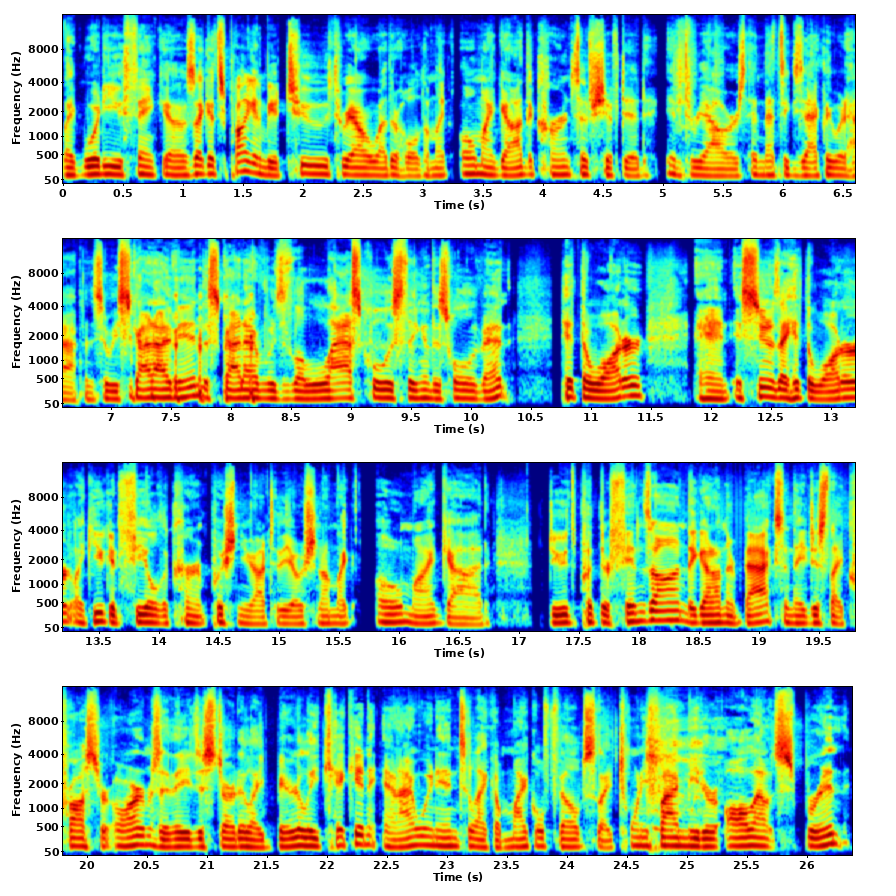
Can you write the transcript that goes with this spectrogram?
Like, what do you think? I was like, it's probably gonna be a two, three hour weather hold. I'm like, oh my God, the currents have shifted in three hours. And that's exactly what happened. So we skydive in. The skydive was the last coolest thing of this whole event. Hit the water. And as soon as I hit the water, like you could feel the current pushing you out to the ocean. I'm like, oh my God. Dudes put their fins on, they got on their backs and they just like crossed their arms and they just started like barely kicking. And I went into like a Michael Phelps, like 25 meter all out sprint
